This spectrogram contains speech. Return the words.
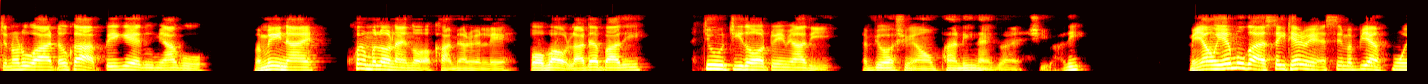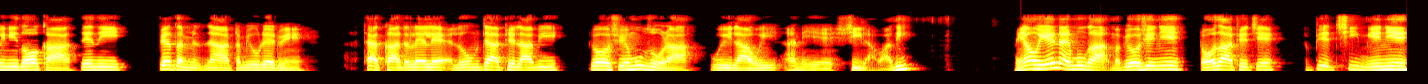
ကျွန်တော်တို့အားဒုက္ခပေးခဲ့သူများကိုမမေ့နိုင်ခွင့်မလွတ်နိုင်သောအခါများတွင်လည်းပေါ်ပေါက်လာတတ်ပါသည်အကျိုးကြီးသောအတွင်းများသည်မပျော်ရွှင်အောင်ဖန်တီးနိုင်စွမ်းရှိပါသည်မယောင်ရဲမှုကစိတ်ထဲတွင်အစင်မပြတ်မှွေနေသောအခါသင်သည်ပြဿနာတစ်မျိုးတည်းတွင်ထက်ခါတလဲလဲအလိုမကျဖြစ်လာပြီးပျော်ရွှင်မှုဆိုတာဝေလာဝေးအန္တရာယ်ရှိလာပါသည် မယောင်ရဲနိုင်မှုကမပျော်ရွှင်ခြင်းဒေါသဖြစ်ခြင်းအပြစ်ချိမြင်ခြင်း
